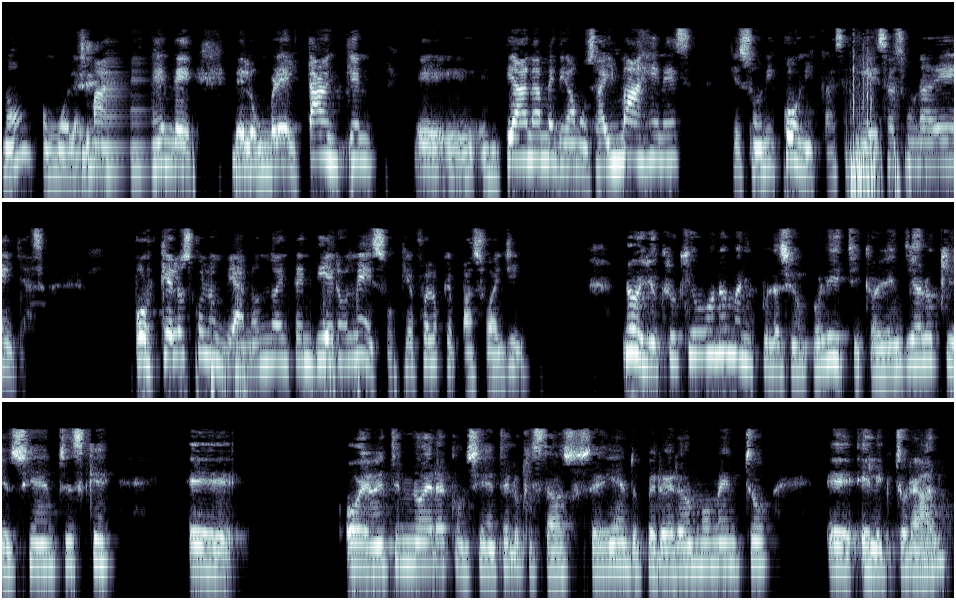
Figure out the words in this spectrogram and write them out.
¿no? Como la imagen de, del hombre del tanque eh, en Tiananmen, digamos, hay imágenes que son icónicas y esa es una de ellas. ¿Por qué los colombianos no entendieron eso? ¿Qué fue lo que pasó allí? No, yo creo que hubo una manipulación política. Hoy en día lo que yo siento es que eh, obviamente no era consciente de lo que estaba sucediendo, pero era un momento eh, electoral.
